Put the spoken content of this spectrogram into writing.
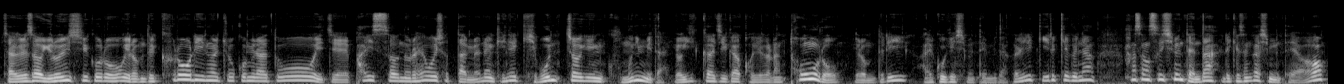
자 그래서 이런 식으로 여러분들 crawling을 조금이라도 이제 파이썬으로 해오셨다면 굉장히 기본적인 구문입니다. 여기까지가 거기에 관한 통으로 여러분들이 알고 계시면 됩니다. 이렇게, 이렇게 그냥 항상 쓰시면 된다 이렇게 생각하시면 돼요.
